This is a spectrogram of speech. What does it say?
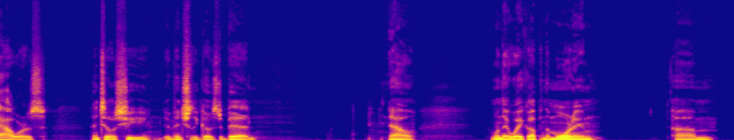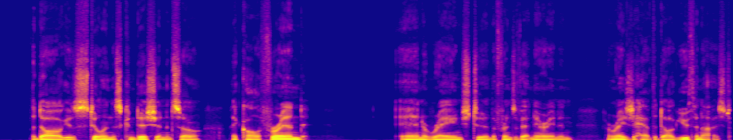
hours until she eventually goes to bed. Now, when they wake up in the morning, um, the dog is still in this condition, and so they call a friend and arrange to the friend's of veterinarian and arrange to have the dog euthanized.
